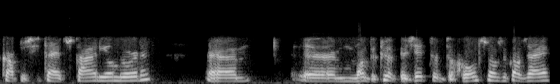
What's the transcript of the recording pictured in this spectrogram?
capaciteit stadion worden. Um, um, want de club bezit de grond, zoals ik al zei.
